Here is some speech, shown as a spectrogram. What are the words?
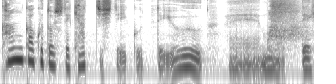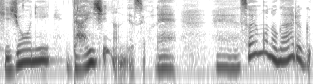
感覚としてキャッチしていくっていう、えー、ものって非常に大事なんですよね、えー、そういうものがある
